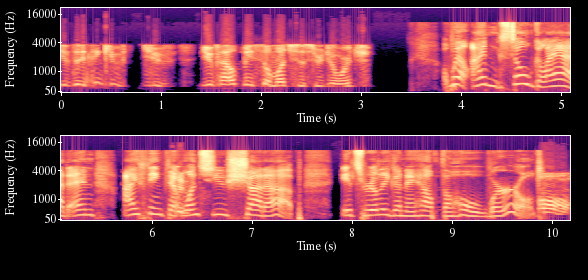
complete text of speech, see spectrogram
I think you've you've you've helped me so much, Sister George. Well, I'm so glad and I think that Can- once you shut up, it's really going to help the whole world. Oh,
